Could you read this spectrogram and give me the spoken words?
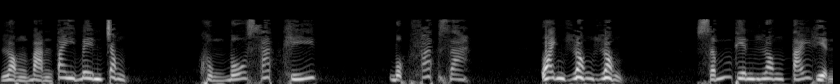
lòng bàn tay bên trong, khủng bố sát khí, bộc phát ra, oanh long long, sấm thiên long tái hiện,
